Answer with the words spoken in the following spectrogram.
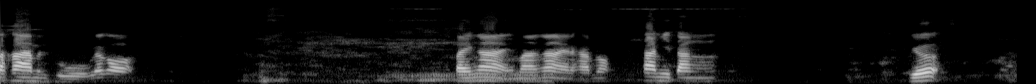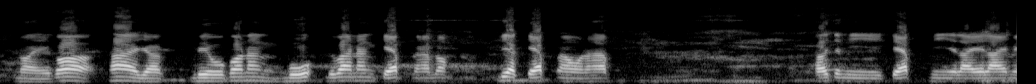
ราคามันถูก แล้วก็ ไปง่ายมาง่ายนะครับเนาะถ้ามีตังเยอะหน่อยก็ถ้าอยากเร็วก็นั่งโบหรือว่านั่งแก๊ปนะครับเนาะเรียกแก๊ปเอานะครับเขาจะมีแก๊ปมีอะไรไลน์แม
